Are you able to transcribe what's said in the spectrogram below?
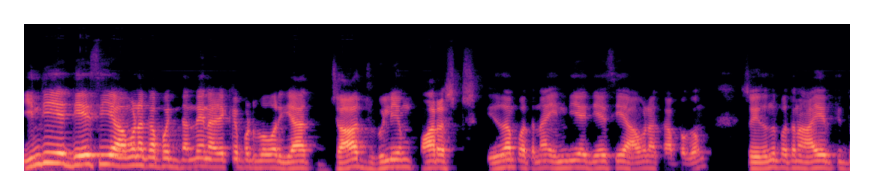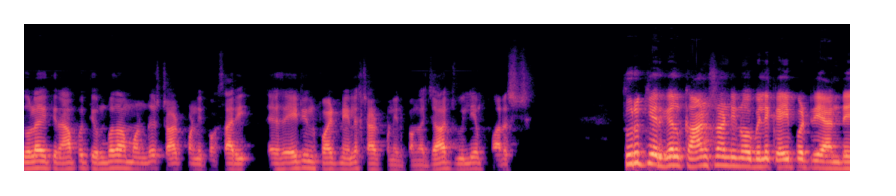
இந்திய தேசிய ஆவண காப்பகத்தின் தந்தை என அழைக்கப்படுபவர் யார்? George William Forrest. இதுதான் பார்த்தோன்னா இந்திய தேசிய ஆவண காப்பகம் ஸோ இது வந்து பார்த்தோன்னா ஆயிரத்தி தொள்ளாயிரத்தி நாற்பத்தி ஒன்பதாம் ஆண்டு ஸ்டார்ட் பண்ணியிருப்பாங்க சாரி எயிட்டீன் ஃபார்ட்டி நைனில் ஸ்டார்ட் பண்ணியிருப்பாங்க ஜார்ஜ் வில்லியம் ஃபாரஸ்ட். துருக்கியர்கள் கான்ஸ்டாண்டினோபிலை கைப்பற்றிய ஆண்டு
